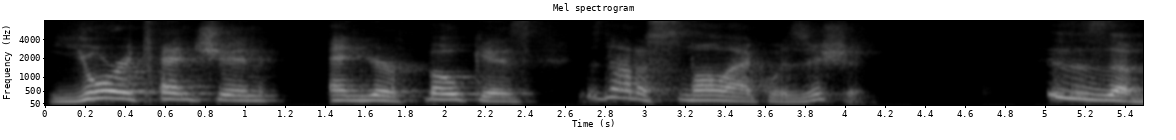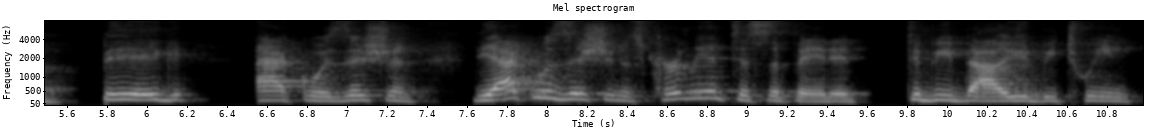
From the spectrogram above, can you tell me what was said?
your attention and your focus. It's not a small acquisition. This is a big acquisition. The acquisition is currently anticipated to be valued between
